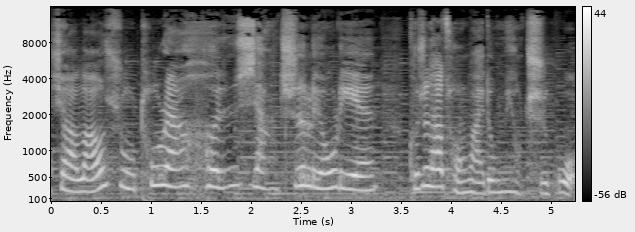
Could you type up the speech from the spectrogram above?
小老鼠突然很想吃榴莲，可是它从来都没有吃过，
